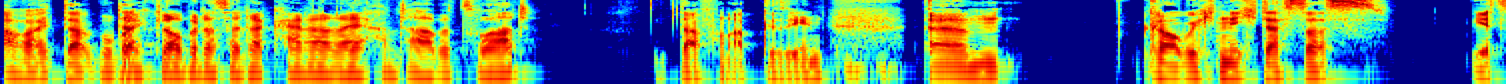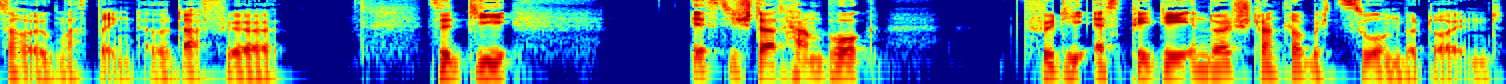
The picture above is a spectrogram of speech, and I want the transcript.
aber da, Wobei da, ich glaube, dass er da keinerlei Handhabe zu hat. Davon abgesehen, ähm, glaube ich nicht, dass das jetzt noch irgendwas bringt. Also dafür sind die, ist die Stadt Hamburg für die SPD in Deutschland, glaube ich, zu unbedeutend.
